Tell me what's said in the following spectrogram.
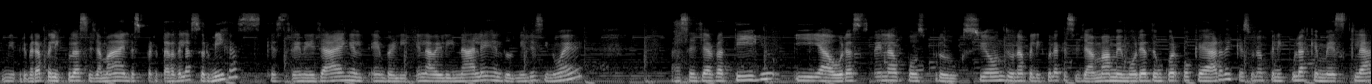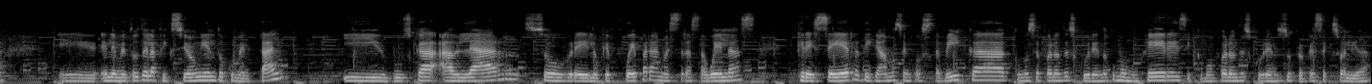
mi primera película se llama El despertar de las hormigas, que estrené ya en, el, en, la Berlinale en el 2019, hace ya ratillo, y ahora estoy en la postproducción de una película que se llama Memorias de un cuerpo que arde, que es una película que mezcla eh, elementos de la ficción y el documental y busca hablar sobre lo que fue para nuestras abuelas crecer, digamos, en Costa Rica, cómo se fueron descubriendo como mujeres y cómo fueron descubriendo su propia sexualidad.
